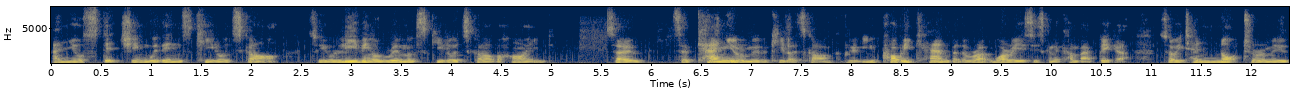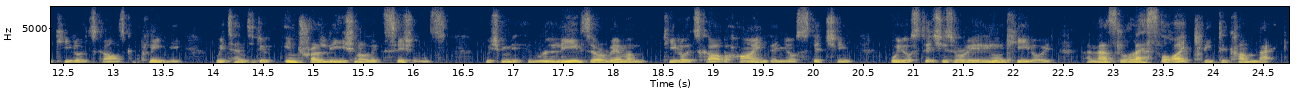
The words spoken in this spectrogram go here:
and you're stitching within keloid scar. So you're leaving a rim of keloid scar behind. So so can you remove a keloid scar completely? You probably can, but the worry is it's going to come back bigger. So we tend not to remove keloid scars completely we tend to do intralesional excisions, which relieves a rim keloid scar behind, then you're stitching, or your stitches are in keloid, and that's less likely to come back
